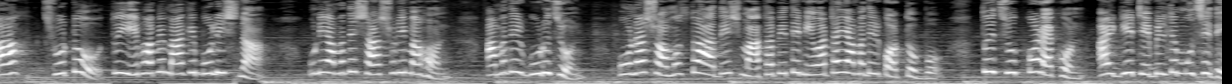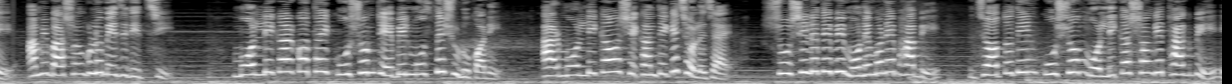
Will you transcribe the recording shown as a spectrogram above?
আহ ছোট তুই এভাবে মাকে বলিস না। উনি আমাদের শাশুড়ি মা হন আমাদের গুরুজন। ওনার সমস্ত আদেশ মাথা পেতে নেওয়াটাই আমাদের কর্তব্য। তুই চুপ কর এখন আর গিয়ে টেবিলটা মুছে দে আমি বাসনগুলো মেজে দিচ্ছি। মল্লিকার কথায় কুসুম টেবিল মুছতে শুরু করে। আর মল্লিকাও সেখান থেকে চলে যায়। সুশীলা দেবী মনে মনে ভাবে, যতদিন কুসুম মল্লিকার সঙ্গে থাকবে,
